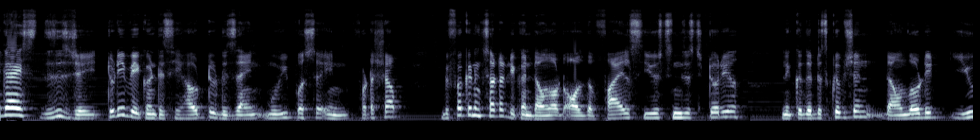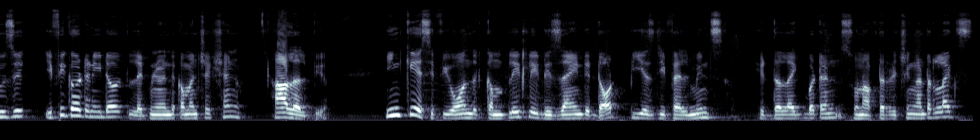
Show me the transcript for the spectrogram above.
guys, this is Jai. Today we're going to see how to design movie poster in Photoshop. Before getting started, you can download all the files used in this tutorial. Link in the description. Download it, use it. If you got any doubt, let me know in the comment section. I'll help you. In case if you want the completely designed .psd file means, hit the like button soon after reaching 100 likes.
